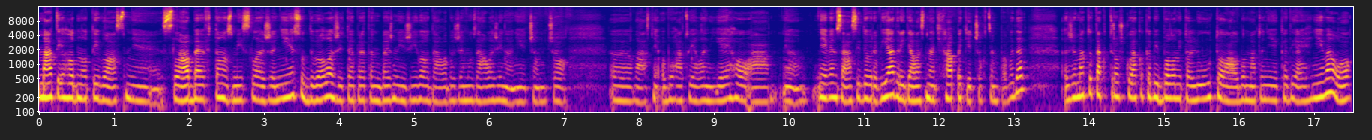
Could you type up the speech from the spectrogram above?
má tie hodnoty vlastne slabé v tom zmysle, že nie sú dôležité pre ten bežný život alebo že mu záleží na niečom, čo vlastne obohacuje len jeho a e, neviem sa asi dobre vyjadriť, ale snáď chápete, čo chcem povedať, že ma to tak trošku ako keby bolo mi to ľúto alebo ma to niekedy aj hnevalo.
